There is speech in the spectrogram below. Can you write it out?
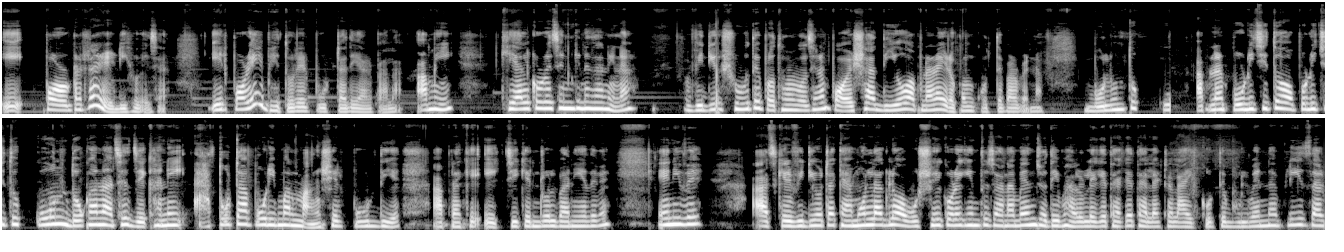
এ পরোটাটা রেডি হয়ে যায়। এরপরে ভেতরের পুরটা দেওয়ার পালা। আমি খেয়াল করেছেন কিনা জানি না। ভিডিও শুরুতে প্রথমে বলছিলাম, পয়সা দিয়েও আপনারা এরকম করতে পারবেন না। বলুন তো আপনার পরিচিত, অপরিচিত কোন দোকান আছে যেখানে এতটা পরিমাণ মাংসের পুর দিয়ে আপনাকে এগ চিকেন রোল বানিয়ে দেবে? এনিওয়ে আজকের ভিডিওটা কেমন লাগল অবশ্যই করে কিন্তু জানাবেন। যদি ভালো লেগে থাকে তাহলে একটা লাইক করতে ভুলবেন না প্লিজ আর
